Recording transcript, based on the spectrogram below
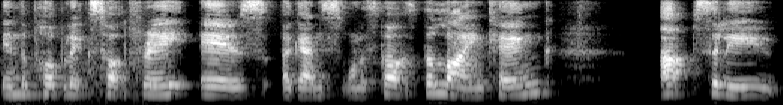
in the public's top three, is against one of Scott's, The Lion King. Absolute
